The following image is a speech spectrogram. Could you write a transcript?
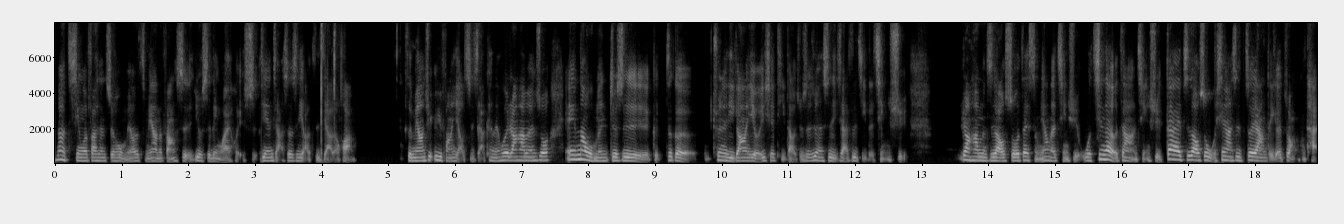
那行为发生之后，我们要怎么样的方式，又是另外一回事。今天假设是咬指甲的话。怎么样去预防咬指甲？可能会让他们说，哎，那我们就是这个 Trinity 刚刚也有一些提到，就是认识一下自己的情绪，让他们知道说，在什么样的情绪，我现在有这样的情绪，大概知道说我现在是这样的一个状态，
